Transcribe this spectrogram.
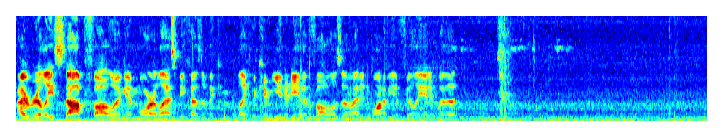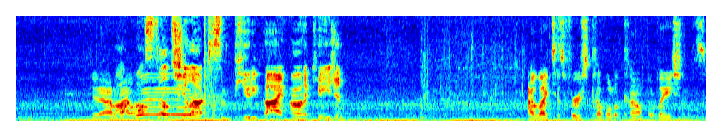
I really stopped following him more or less because of the com- like the community that follows him. I didn't want to be affiliated with it. Get out of my I'll, way. I'll still chill out to some PewDiePie on occasion. I liked his first couple of compilations.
